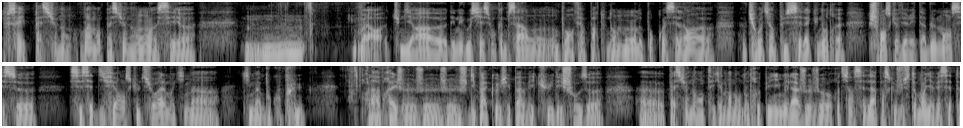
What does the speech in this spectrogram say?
tout ça est passionnant, vraiment passionnant. C'est alors, tu me diras, euh, des négociations comme ça, on, on, peut en faire partout dans le monde. Pourquoi celle-là, euh, tu retiens plus celle-là qu'une autre Je pense que véritablement, c'est ce, c'est cette différence culturelle, moi, qui m'a, qui m'a beaucoup plu. Voilà. Après, je, je, je, je dis pas que j'ai pas vécu des choses euh, euh, passionnante également dans d'autres pays. Mais là, je, je retiens celle-là parce que justement, il y avait cette,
